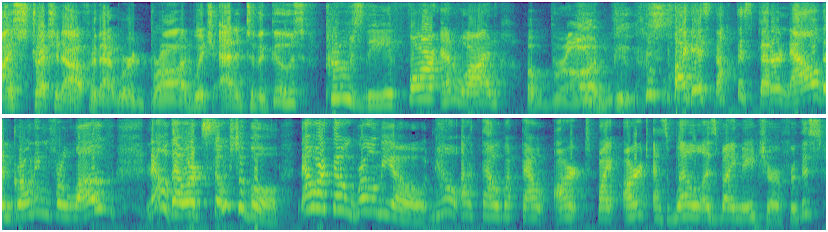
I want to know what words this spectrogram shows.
I stretch it out for that word broad, which added to the goose proves thee far and wide a broad goose. Why is not this better now than groaning for love? Now thou art sociable. Now art thou Romeo. Now art thou what thou art, by art as well as by nature. For this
